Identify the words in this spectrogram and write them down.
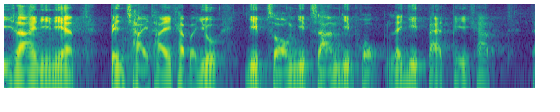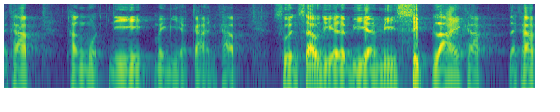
4รายนี้เนี่ยเป็นชายไทยครับอายุ 22 23 26 และ 28 ปีครับนะครับทั้งหมดนี้ไม่มีอาการครับ ส่วนซาอุดิอาระเบียมี 10 รายครับนะครับ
